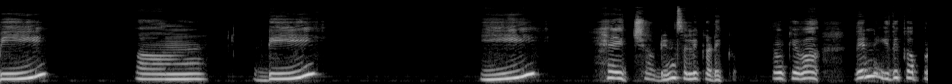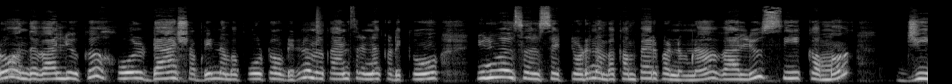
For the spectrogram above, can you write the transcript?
B D E H அப்படின்னு சொல்லி கிடைக்கும். ஓகேவா தென் இதுக்கப்புறம் அந்த வேல்யூக்கு ஹோல் டேஷ் அப்படின்னு நம்ம போட்டோம் அப்படின்னா நம்மளுக்கு ஆன்சர் என்ன கிடைக்கும்? யூனிவர்சல் செட்டோட நம்ம கம்பேர் பண்ணோம்னா வேல்யூ சி ஜி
